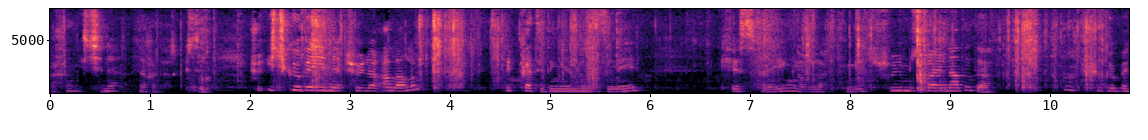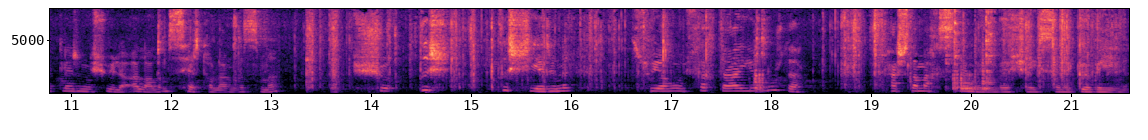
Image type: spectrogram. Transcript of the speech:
Bakın içine ne kadar güzel. Şu iç göbeğini şöyle alalım. Dikkat edin elinizi kesmeyin. Allah bilir. Suyumuz kaynadı da. Şu göbeklerini şöyle alalım. Sert olan kısmı. Şu dış dış yerini suya koysak daha iyi olur da. Haşlamak istemiyorum ben şeysini, göbeğini.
